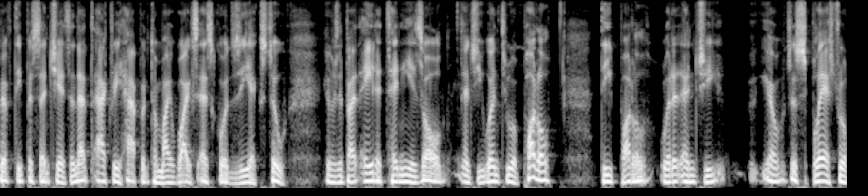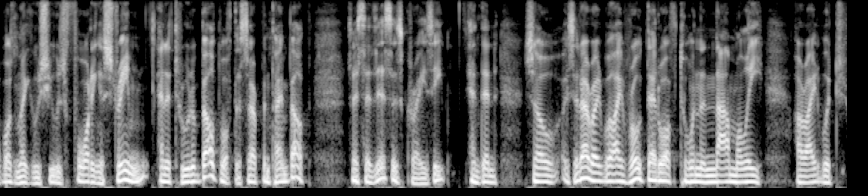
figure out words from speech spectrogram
50% chance. And that actually happened to my wife's Escort ZX2. It was about eight or 10 years old, and she went through a puddle, deep puddle with it, and she you know, just splashed through. It wasn't like she was fording a stream and it threw the belt off, the serpentine belt. So I said, this is crazy. And then, so I said, all right, well, I wrote that off to an anomaly, all right, which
